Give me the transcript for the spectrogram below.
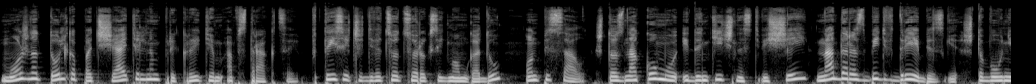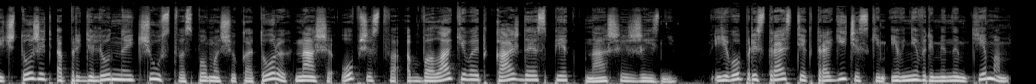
можно только под тщательным прикрытием абстракции. В 1947 году он писал, что знакомую идентичность вещей надо разбить в дребезги, чтобы уничтожить определенные чувства, с помощью которых наше общество обволакивает каждый аспект нашей жизни. Его пристрастие к трагическим и вневременным темам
